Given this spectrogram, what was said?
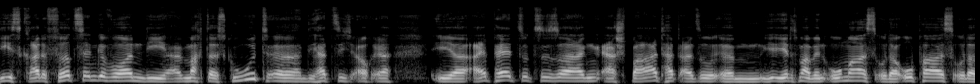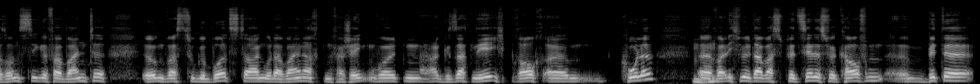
die ist gerade 14 geworden, die äh, macht das gut, die hat sich auch ihr, ihr iPad sozusagen erspart, hat also ähm, jedes Mal, wenn Omas oder oder Opas oder sonstige Verwandte irgendwas zu Geburtstagen oder Weihnachten verschenken wollten, hat gesagt, nee, ich brauche ähm, Kohle, äh, mhm. äh, weil ich will da was Spezielles für kaufen. Äh, bitte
